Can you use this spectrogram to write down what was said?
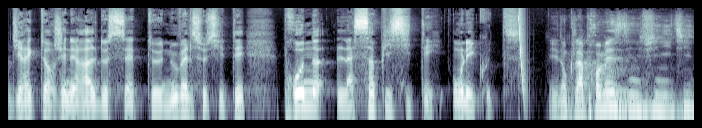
directeur général de cette nouvelle société, prône la simplicité. On l'écoute. Et donc la promesse d'Infinity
